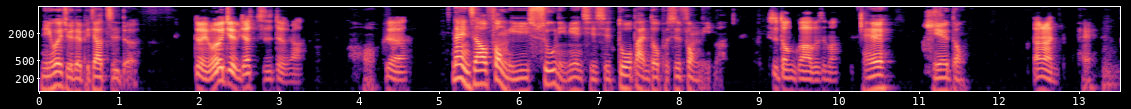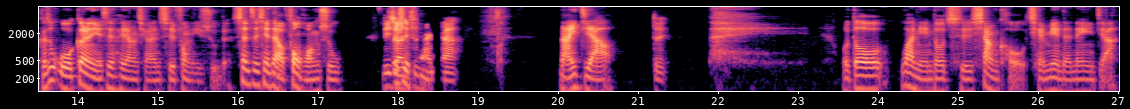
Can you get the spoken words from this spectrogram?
你会觉得比较值得。对，我会觉得比较值得啦。哦，对啊。那你知道凤梨酥里面其实多半都不是凤梨吗？是冬瓜不是吗？哎，你也懂，当然，哎，可是我个人也是非常喜欢吃凤梨酥的，甚至现在有凤凰酥。你喜欢吃哪一家？哪一家？对，唉，我都万年都吃巷口前面的那一家。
